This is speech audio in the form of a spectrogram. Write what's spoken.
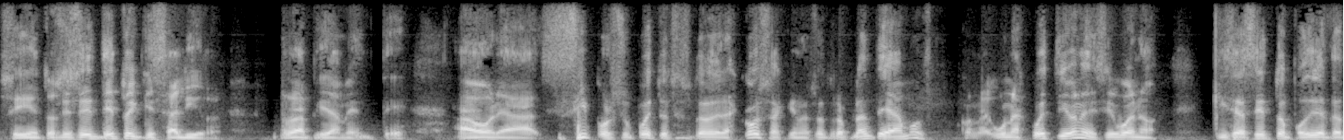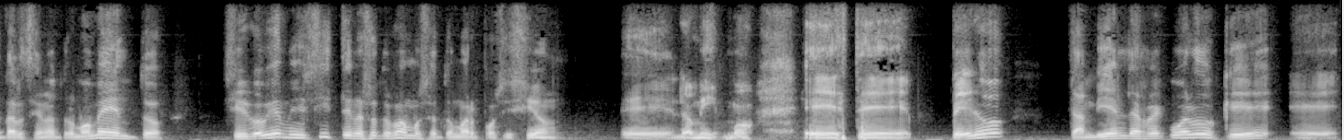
¿sí? Entonces de esto hay que salir rápidamente. Ahora, sí, por supuesto, esta es otra de las cosas que nosotros planteamos, con algunas cuestiones, decir, bueno, quizás esto podría tratarse en otro momento. Si el gobierno insiste, nosotros vamos a tomar posición eh, lo mismo. Este, pero también les recuerdo que eh,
